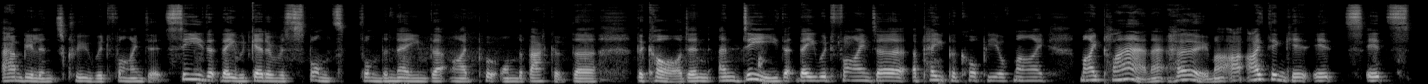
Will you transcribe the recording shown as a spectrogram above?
ambulance crew would find it, C, that they would get a response from the name that I'd put on the back of the, the card, and, and D, that they would find a, a paper copy of my my plan at home. I, I think it, it's it's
